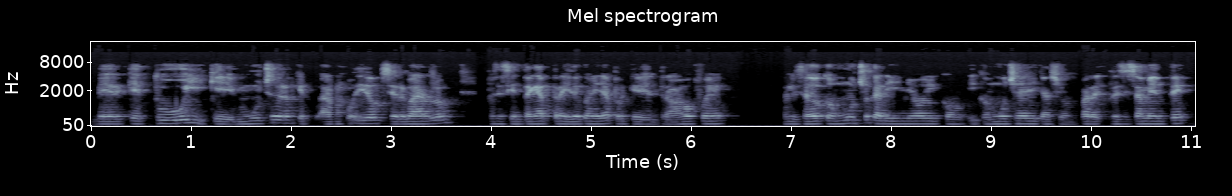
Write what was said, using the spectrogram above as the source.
ver que tú y que muchos de los que han podido observarlo, pues se sientan atraídos con ella porque el trabajo fue realizado con mucho cariño y con, y con mucha dedicación para precisamente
